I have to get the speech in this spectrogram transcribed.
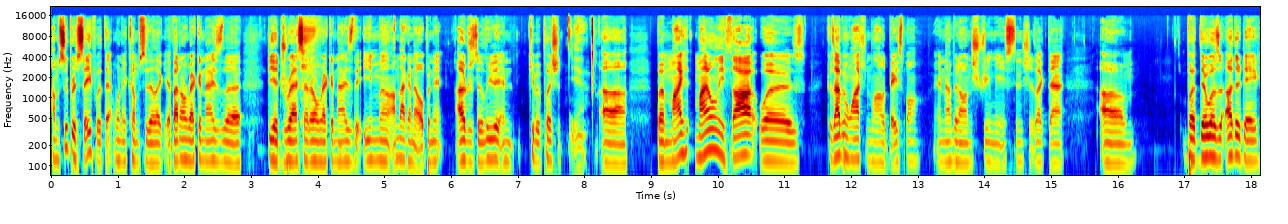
I'm super safe with that when it comes to that. Like if I don't recognize the the address, I don't recognize the email, I'm not gonna open it. I'll just delete it and keep it pushing. Yeah. Uh, but my my only thought was because I've been watching a lot of baseball and I've been on Stream East and shit like that. Um, but there was the other day,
